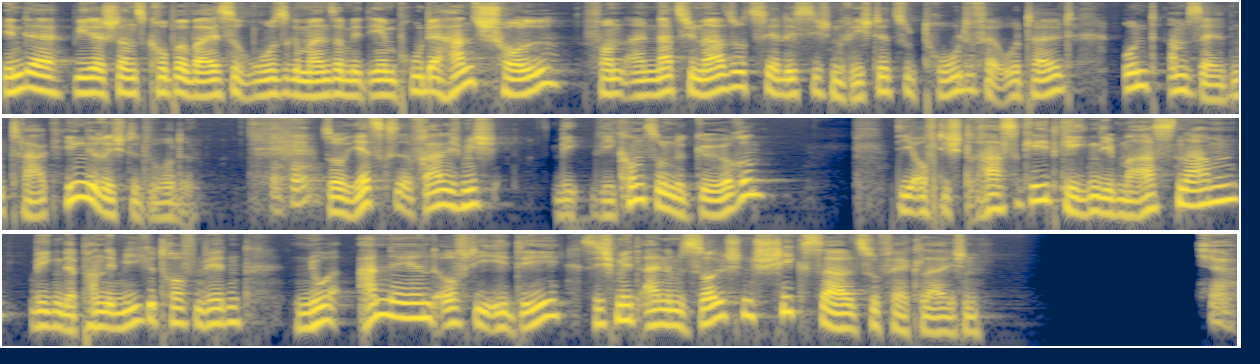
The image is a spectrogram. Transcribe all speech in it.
in der Widerstandsgruppe Weiße Rose gemeinsam mit ihrem Bruder Hans Scholl von einem nationalsozialistischen Richter zu Tode verurteilt und am selben Tag hingerichtet wurde. Okay. So, jetzt frage ich mich, wie, wie kommt so eine Göre, die auf die Straße geht, gegen die Maßnahmen wegen der Pandemie getroffen werden, nur annähernd auf die Idee, sich mit einem solchen Schicksal zu vergleichen. Tja.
